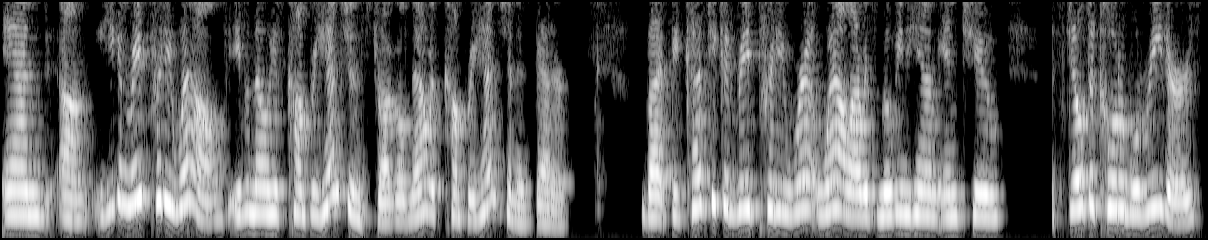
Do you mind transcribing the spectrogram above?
And um, he can read pretty well, even though his comprehension struggled. Now his comprehension is better. But because he could read pretty well, I was moving him into still decodable readers,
